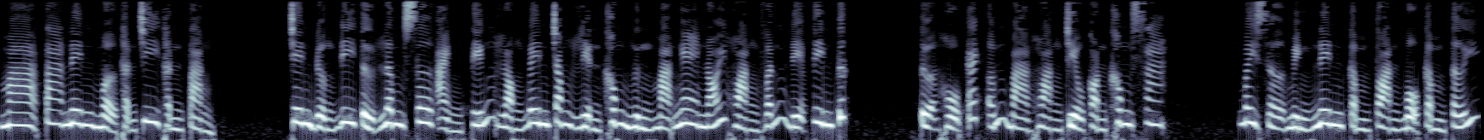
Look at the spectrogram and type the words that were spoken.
mà ta nên mở thận chi thần tàng trên đường đi từ lâm sơ ảnh tiếng lòng bên trong liền không ngừng mà nghe nói hoàng vẫn địa tin tức, tựa hồ cách ấm bà hoàng triều còn không xa, bây giờ mình nên cầm toàn bộ cầm tới,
